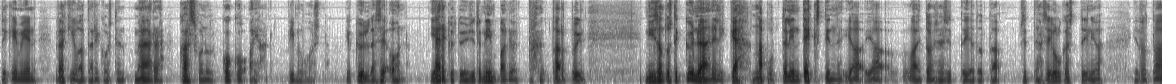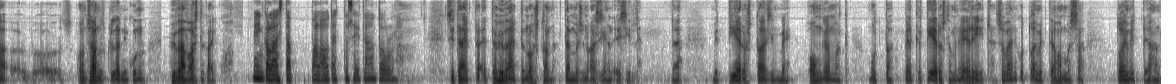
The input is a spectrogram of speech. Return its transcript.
tekemien väkivaltarikosten määrä kasvanut koko ajan viime vuosina? Ja kyllä se on. Järkytyin siitä niin paljon, että tartuin niin sanotusti kynään, eli naputtelin tekstin ja, ja laitoin sen sitten. Ja tota, sittenhän se julkaistiin ja, ja tota, on saanut kyllä niin kuin hyvää vastakaikua. Minkälaista palautetta siitä on tullut? Sitä, että, että hyvä, että nostan tämmöisen asian esille. Että me tiedostaisimme ongelmat, mutta pelkkä tiedostaminen ei riitä. Se on vähän niin kuin toimittajan hommassa. Toimittajahan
